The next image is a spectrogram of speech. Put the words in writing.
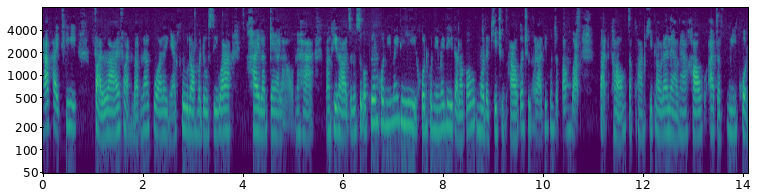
ถ้าใครที่ฝันร้ายฝันแบบน่ากลัวอะไรเงี้ยคือลองมาดูซิว่าใครรังแกเรานะคะ บางทีเราจะรู้สึกว่าเพื่อนคนนี้ไม่ดี คนคนนี้ไม่ดี แต่เราก็โมแต่คิดถึงเขาก็ถึงเวลาที่คุณจะต้องแบบตัดเขาจากความคิดเราได้แล้วนะคะเขาอาจจะมีผล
